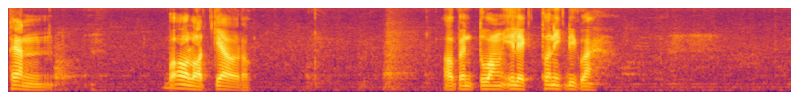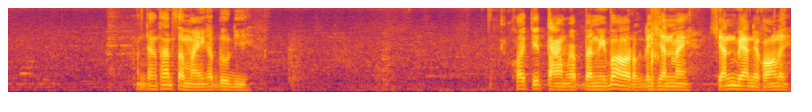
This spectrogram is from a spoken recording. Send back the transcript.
แท่นบ่เอาหลอดแก้วดอก เอาเป็นตวงอิเล็กทรอนิกส์ดีกว่า มันจังทันสมัยครับดูดี คอยติดตามครับดันมีบ่เอาดอกได้เขียนไหมเขียนแบรนด์เจ้าของเลย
